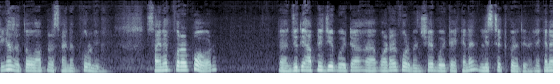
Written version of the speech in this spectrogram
ঠিক আছে? তো আপনার সাইন আপ করে নেবেন। সাইন আপ করার পর যদি আপনি যে বইটা অর্ডার করবেন, সে বইটা এখানে লিস্টেড করে দেবেন। এখানে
